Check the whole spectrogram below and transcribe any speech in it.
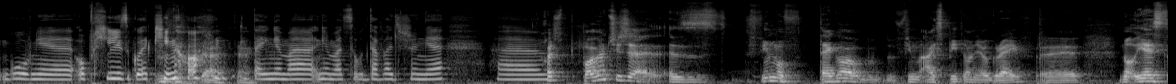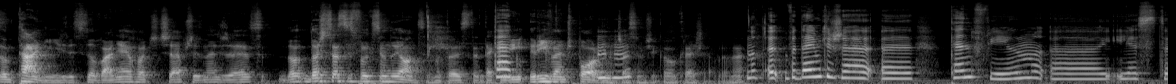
głównie obślizgłe kino. Tak, tak. Tutaj nie ma, nie ma co udawać, że nie. Choć powiem Ci, że z filmów tego, film I Spit on Your Grave, y, no jest on tani zdecydowanie, choć trzeba przyznać, że jest no, dość satysfakcjonujący. No to jest ten taki tak. re revenge porn, mm -hmm. czasem się go określa, prawda? No, e, wydaje mi się, że e, ten film e, jest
